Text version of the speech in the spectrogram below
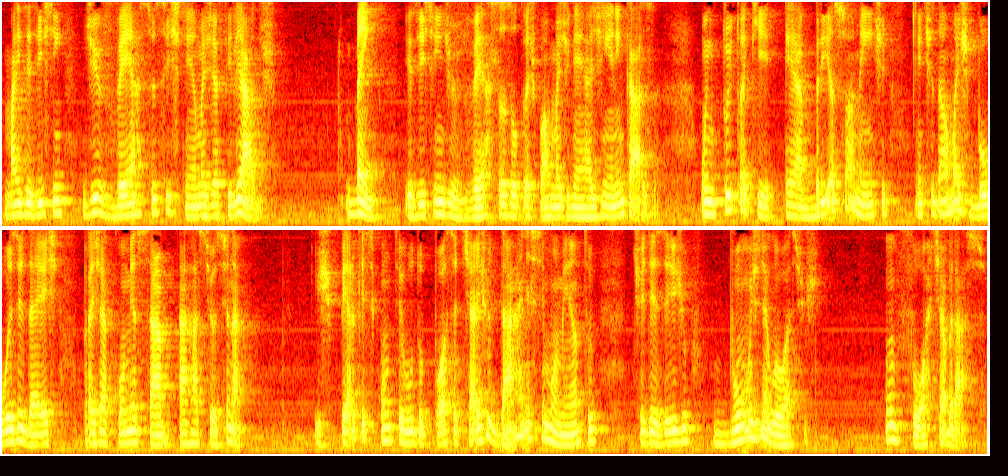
mas existem diversos sistemas de afiliados. Bem, existem diversas outras formas de ganhar dinheiro em casa. O intuito aqui é abrir a sua mente e te dar umas boas ideias para já começar a raciocinar. Espero que esse conteúdo possa te ajudar nesse momento. Te desejo bons negócios. Um forte abraço.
